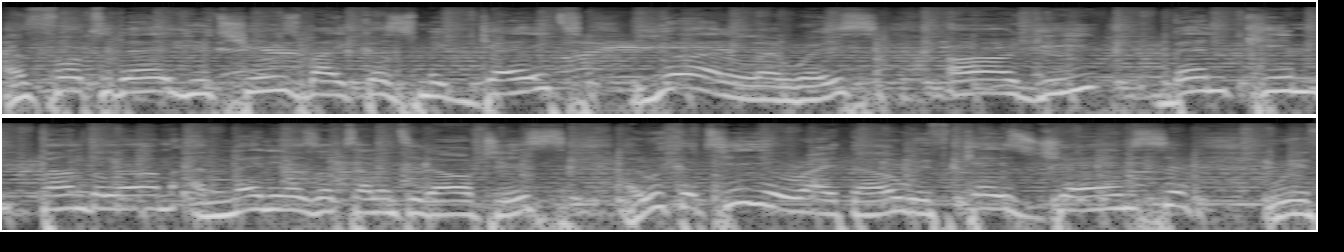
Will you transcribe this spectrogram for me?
And for today, you tunes by Cosmic Gate, Yoel Lewis, Argy, Ben Kim, Pendulum, and many other talented artists. And we continue right now with Case James, with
